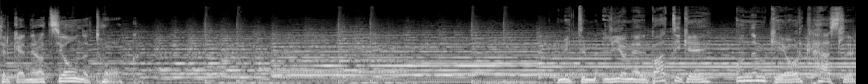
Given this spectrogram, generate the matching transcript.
Der Generationentalk. Mit dem Lionel Battige und dem Georg Hässler.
